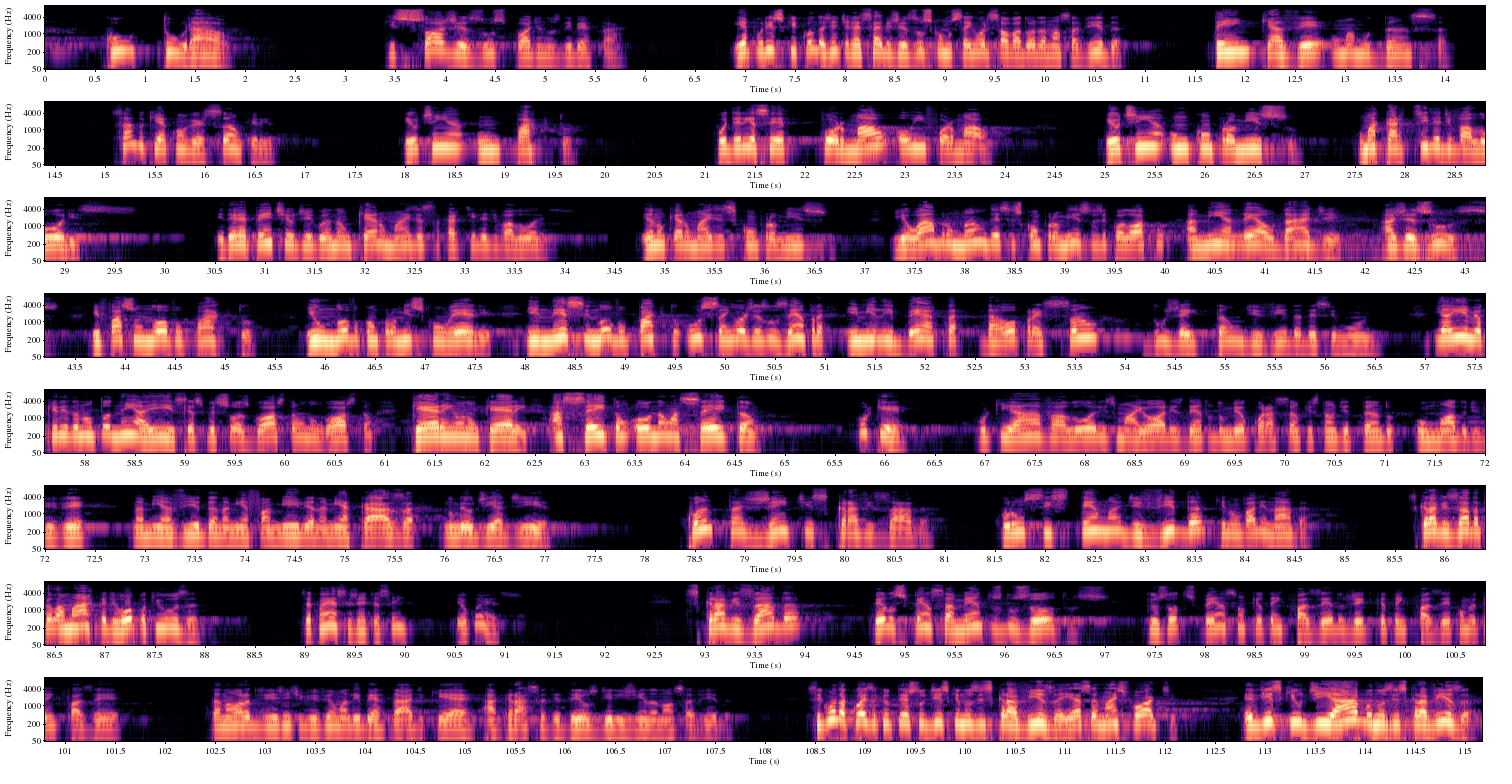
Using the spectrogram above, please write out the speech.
cultural que só Jesus pode nos libertar. E é por isso que quando a gente recebe Jesus como Senhor e Salvador da nossa vida, tem que haver uma mudança. Sabe o que é conversão, querido? Eu tinha um pacto. Poderia ser formal ou informal. Eu tinha um compromisso, uma cartilha de valores. E de repente eu digo, eu não quero mais essa cartilha de valores. Eu não quero mais esse compromisso. E eu abro mão desses compromissos e coloco a minha lealdade a Jesus e faço um novo pacto e um novo compromisso com Ele. E nesse novo pacto, o Senhor Jesus entra e me liberta da opressão do jeitão de vida desse mundo. E aí, meu querido, eu não estou nem aí se as pessoas gostam ou não gostam, querem ou não querem, aceitam ou não aceitam. Por quê? Porque há valores maiores dentro do meu coração que estão ditando o modo de viver na minha vida, na minha família, na minha casa, no meu dia a dia. Quanta gente escravizada por um sistema de vida que não vale nada. Escravizada pela marca de roupa que usa. Você conhece gente assim? Eu conheço. Escravizada pelos pensamentos dos outros, que os outros pensam que eu tenho que fazer do jeito que eu tenho que fazer, como eu tenho que fazer. Está na hora de a gente viver uma liberdade que é a graça de Deus dirigindo a nossa vida. Segunda coisa que o texto diz que nos escraviza, e essa é mais forte. Ele diz que o diabo nos escraviza.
